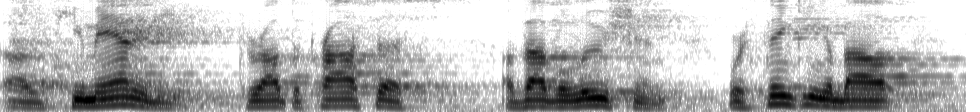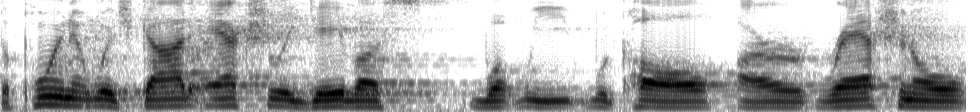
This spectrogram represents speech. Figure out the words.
of humanity throughout the process of evolution. We're thinking about the point at which God actually gave us what we would call our rational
